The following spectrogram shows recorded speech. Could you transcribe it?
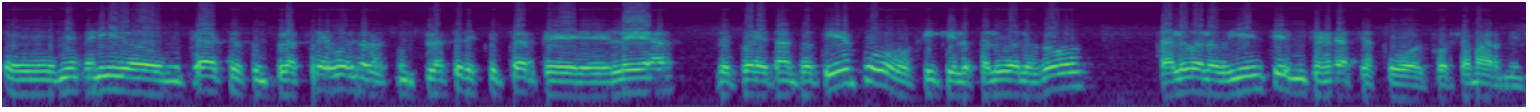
Eh, bienvenido muchachos, un placer, bueno, es un placer escucharte, Lea después de tanto tiempo, así que los saludo a los dos, saludo a la audiencia y muchas gracias por, por llamarme.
